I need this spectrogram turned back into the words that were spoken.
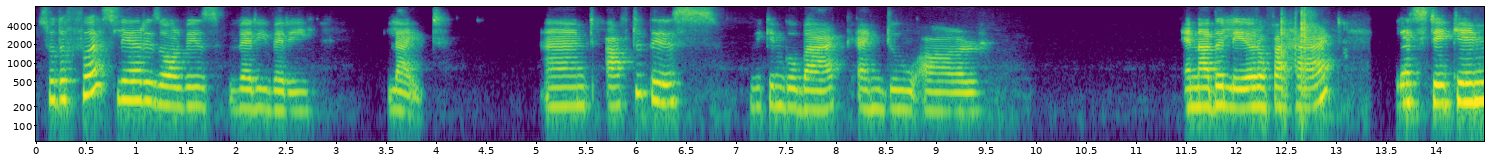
So the first layer is always very, very light. And after this, we can go back and do our another layer of a hat. Let's take in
